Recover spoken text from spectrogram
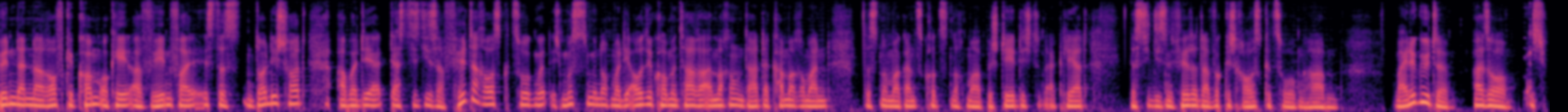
bin dann darauf gekommen, okay, auf jeden Fall ist das ein Dolly-Shot, aber der, dass dieser Filter rausgezogen wird, ich musste mir nochmal die Audiokommentare anmachen und da hat der Kameramann das nochmal ganz kurz nochmal bestätigt und erklärt, dass sie diesen Filter da wirklich rausgezogen haben. Meine Güte, also ich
